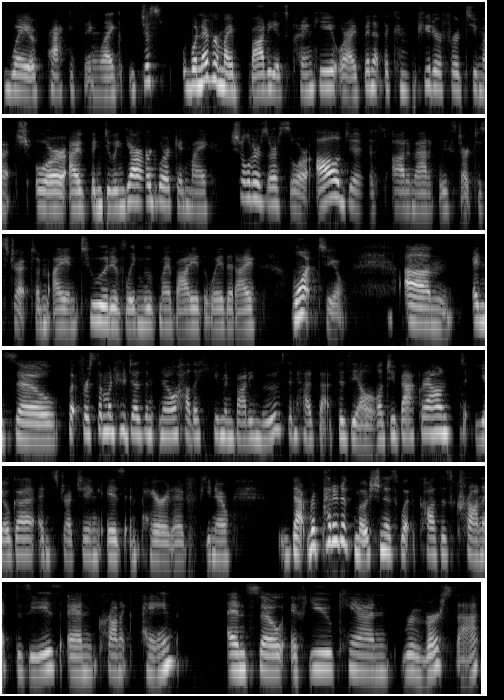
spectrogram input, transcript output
way of practicing. Like just whenever my body is cranky or I've been at the computer for too much or I've been doing yard work and my shoulders are sore, I'll just automatically start to stretch. and I intuitively move my body the way that I want to. Um, and so, but for someone who doesn't know how the human body moves and has that physiology background, yoga and stretching is imperative. You know, that repetitive motion is what causes chronic disease and chronic pain. And so, if you can reverse that,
